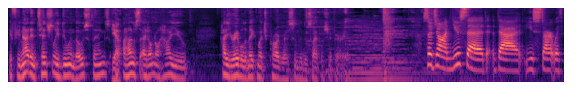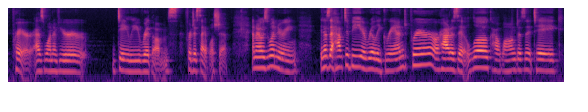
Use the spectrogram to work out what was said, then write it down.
if you're not intentionally doing those things, yeah. I, honestly I don't know how you how you're able to make much progress in the discipleship area. So, John, you said that you start with prayer as one of your daily rhythms for discipleship. And I was wondering, does it have to be a really grand prayer or how does it look? How long does it take?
